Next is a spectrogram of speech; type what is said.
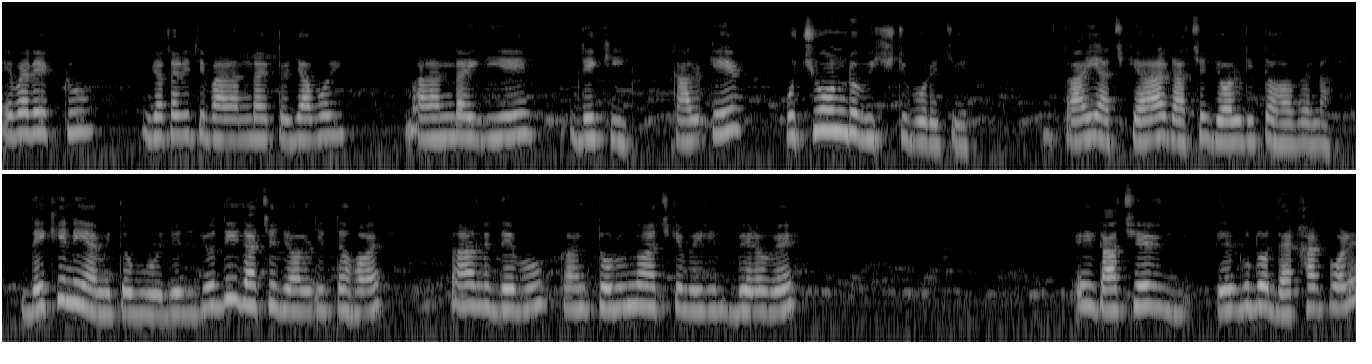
এবারে একটু যথারীতি বারান্দায় তো যাবই। বারান্দায় গিয়ে দেখি, কালকে প্রচণ্ড বৃষ্টি পড়েছে। তাই আজকে আর গাছে জল দিতে হবে না। দেখিনি আমি তবুও। যদি যদি গাছে জল দিতে হয়, তাহলে দেব, কারণ তরুণও আজকে বেরি, বেরোবে। এই গাছের এগুলো দেখার পরে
